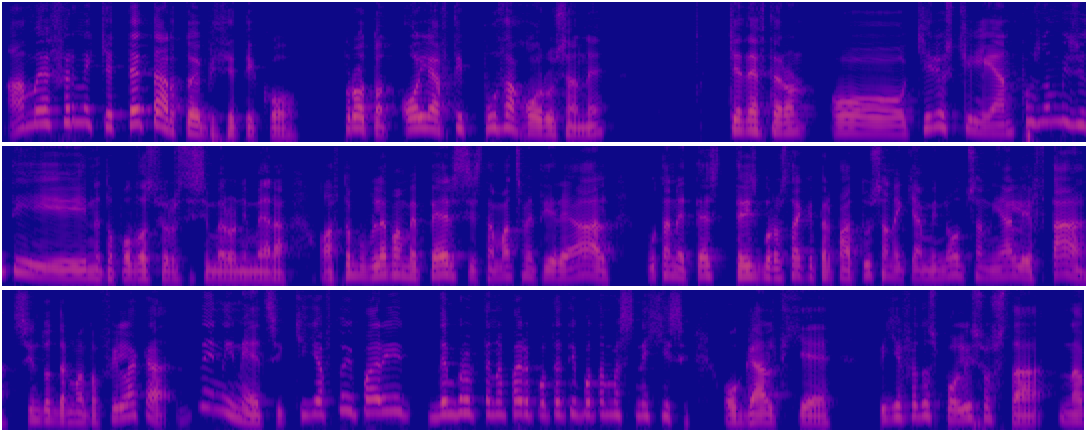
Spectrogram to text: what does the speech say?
Άμα έφερνε και τέταρτο επιθετικό, πρώτον, όλοι αυτοί που θα χωρούσανε και δεύτερον, ο κύριος Κιλιάν πώς νομίζει ότι είναι το ποδόσφαιρο στη σήμερον ημέρα; Ο Αυτό που βλέπαμε πέρσι στα μάτια με τη Ρεάλ που ήταν τεσ- τρεις μπροστά και περπατούσαν και αμυνόντουσαν οι άλλοι 7 συν τον τερματοφύλακα, δεν είναι έτσι και γι' αυτό η Πάρη δεν πρόκειται να πάρει ποτέ τίποτα άμα συνεχίσει. Ο Γκάλτιε πήγε φέτος πολύ σωστά να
